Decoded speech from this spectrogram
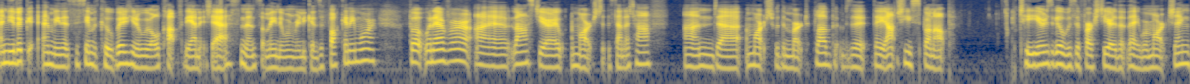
And you look, I mean, it's the same with COVID. You know, we all clap for the NHS, and then suddenly no one really gives a fuck anymore. But whenever I, last year I marched at the Cenotaph and uh, I marched with the Mert Club, it was a, they actually spun up two years ago was the first year that they were marching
